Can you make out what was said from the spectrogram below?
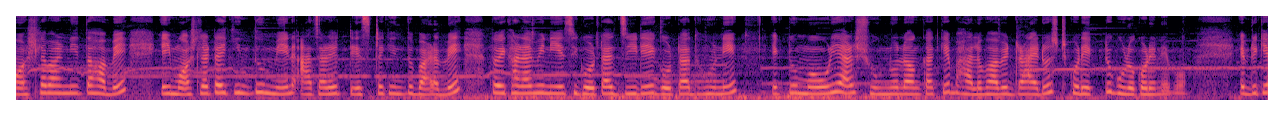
মশলা বানিয়ে নিতে হবে। এই মশলাটাই কিন্তু মেন আচারের টেস্টটা কিন্তু বাড়াবে। তো এখানে আমি নিয়েছি গোটা জিরে, গোটা ধনে, একটু মৌরি আর শুকনো লঙ্কাকে ভালোভাবে ড্রাই রোস্ট করে একটু গুঁড়ো করে নেব। এদিকে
